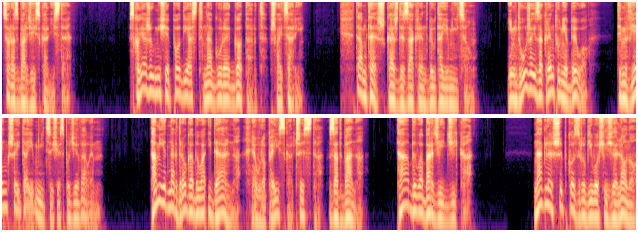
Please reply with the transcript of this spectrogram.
coraz bardziej skaliste. Skojarzył mi się podjazd na górę Gotthard w Szwajcarii. Tam też każdy zakręt był tajemnicą. Im dłużej zakrętu nie było, tym większej tajemnicy się spodziewałem. Tam jednak droga była idealna, europejska, czysta, zadbana. Ta była bardziej dzika. Nagle szybko zrobiło się zielono,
